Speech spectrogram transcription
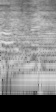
On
